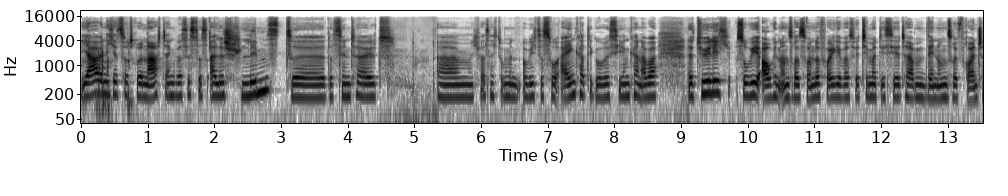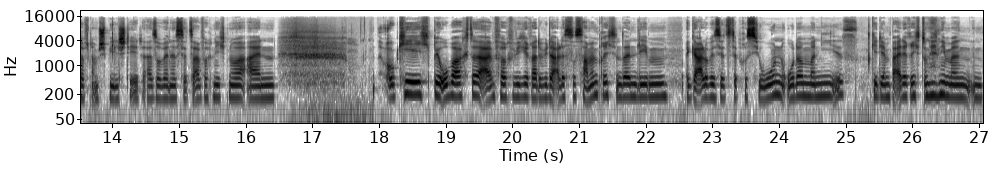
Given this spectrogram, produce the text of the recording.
Ja, wenn ich jetzt so drüber nachdenke, was ist das alles Schlimmste? Das sind halt ähm, ich weiß nicht, ob, ich das so einkategorisieren kann, aber natürlich, so wie auch in unserer Sonderfolge, was wir thematisiert haben, wenn unsere Freundschaft am Spiel steht. Also wenn es jetzt einfach nicht nur ein okay, ich beobachte einfach, wie gerade wieder alles zusammenbricht in deinem Leben, egal ob es jetzt Depression oder Manie ist, geht ja in beide Richtungen immer in, in,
